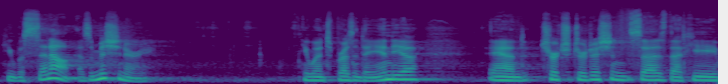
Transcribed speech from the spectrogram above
He was sent out as a missionary. He went to present day India, and church tradition says that he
